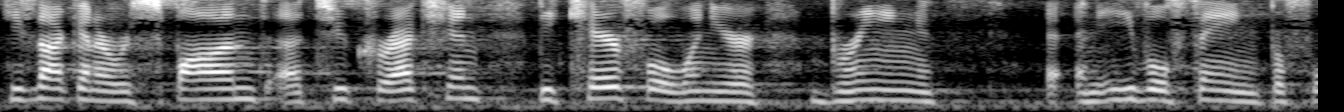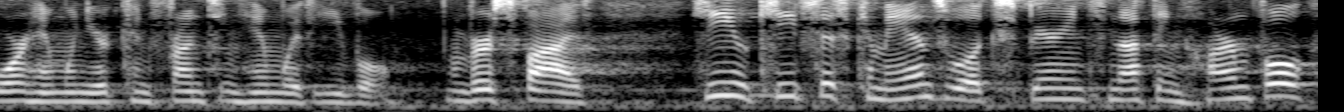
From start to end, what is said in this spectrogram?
he's not going to respond uh, to correction. Be careful when you're bringing an evil thing before him, when you're confronting him with evil. In verse 5, he who keeps his commands will experience nothing harmful.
